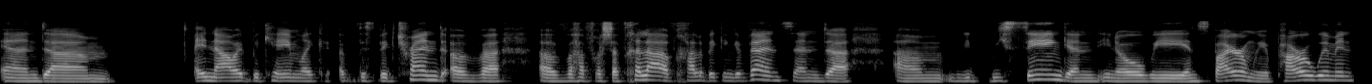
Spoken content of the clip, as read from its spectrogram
and um, and now it became like this big trend of uh, of hafrashat challah, of challah baking events, and uh, um, we we sing and you know we inspire and we empower women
